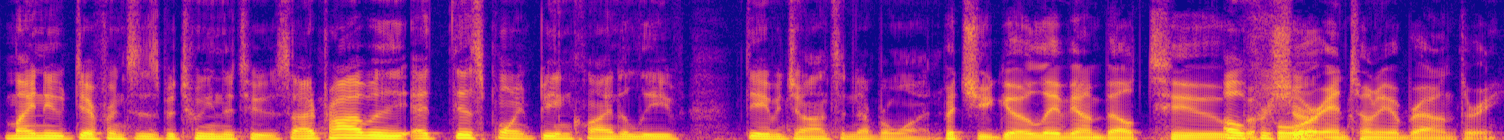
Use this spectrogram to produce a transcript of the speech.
minute differences between the two. So I'd probably at this point be inclined to leave David Johnson number one. But you go Le'Veon Bell two Oh, for before sure. Antonio Brown three.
